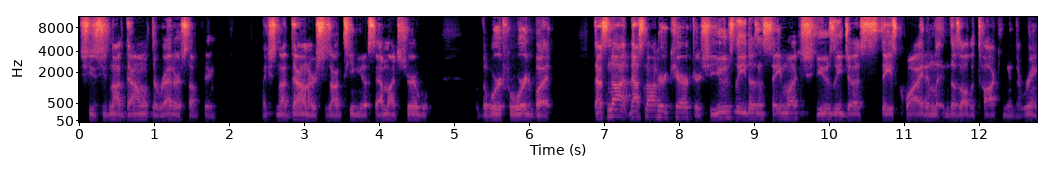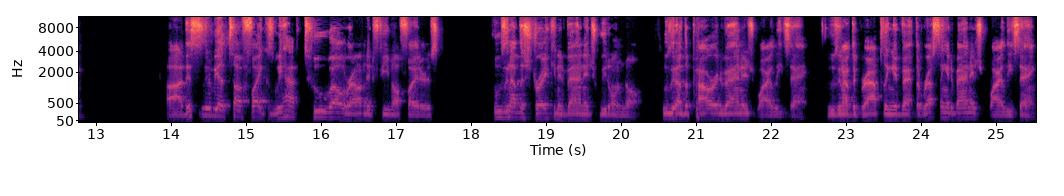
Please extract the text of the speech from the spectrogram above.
she's she's not down with the red or something. Like she's not down or she's on Team USA. I'm not sure the word for word, but that's not that's not her character. She usually doesn't say much. Usually just stays quiet and, and does all the talking in the ring. Uh, this is going to be a tough fight because we have two well-rounded female fighters. Who's going to have the striking advantage? We don't know. Who's going to have the power advantage? Weili Zhang. Who's going to have the grappling advantage, the wrestling advantage? Weili Zhang.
